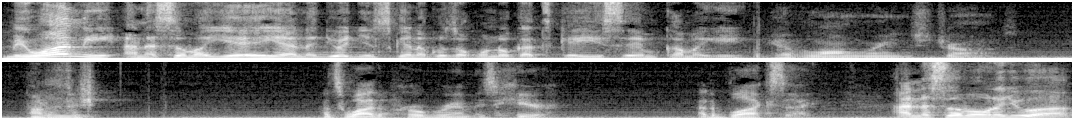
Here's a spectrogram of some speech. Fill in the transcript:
Miwani anasema yeye anajua jinsi gani kuweza kuondoka katika hii sehemu kama hii. You have long range drones. Not official. That's why the program is here, at a black site. Anasema unajua,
